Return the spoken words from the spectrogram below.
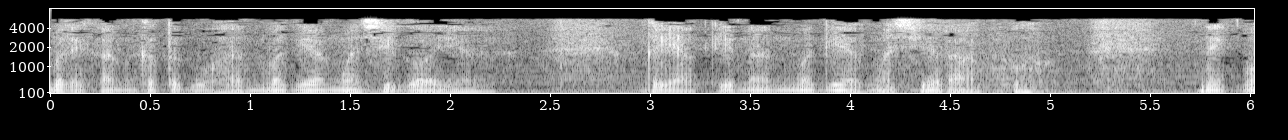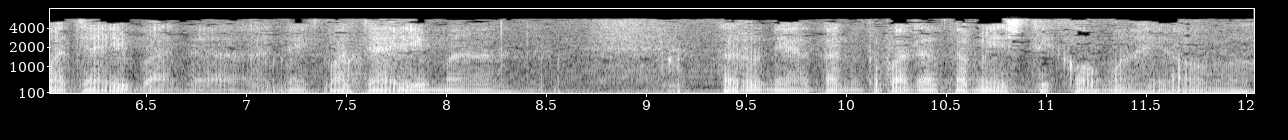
berikan keteguhan bagi yang masih goyah keyakinan bagi yang masih rapuh nikmatnya ibadah nikmatnya iman. Karuniakan kepada kami istiqomah ya Allah.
